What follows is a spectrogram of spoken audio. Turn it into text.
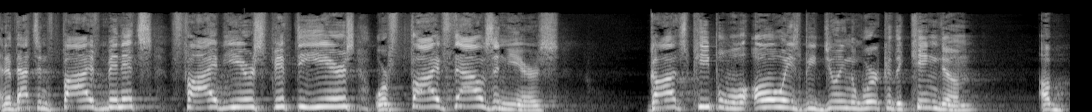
And if that's in five minutes, five years, 50 years, or 5,000 years, God's people will always be doing the work of the kingdom of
